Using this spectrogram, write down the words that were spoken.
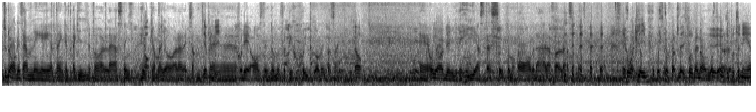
Så dagens ämne är helt enkelt agil föreläsning. Hur Ja. kan man göra liksom? Det. Eh, och det är avsnitt nummer 47 om jag inte har sagt. Ja, Eh, och jag har blivit lite hes dessutom av det här föreläsandet. det är hårt liv. Det är ett hårt liv, men någon måste Ute på turné.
